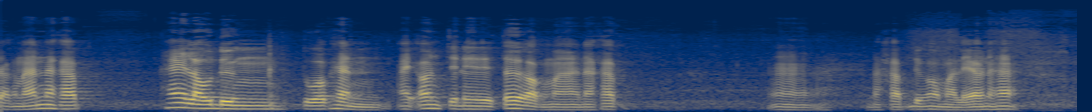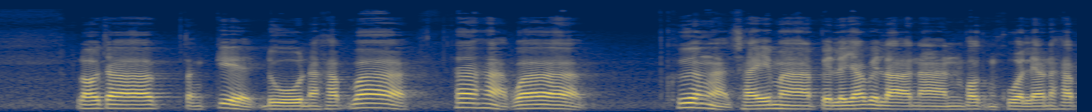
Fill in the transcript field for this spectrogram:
จากนั้นนะครับ ให้เราดึงตัวแผ่น Ion Generator ออกมานะครับอ่านะครับ ดึงออกมาแล้วนะฮะเราจะสังเกตดูนะครับว่าถ้าหากว่า เครื่องอะใช้มาเป็นระยะเวลานานพอสมควรแล้วนะครับ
